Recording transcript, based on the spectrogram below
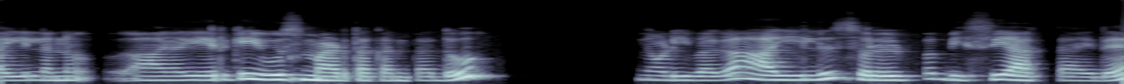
ಆಯಿಲ್ ನಾನು ಹೇರ್ಗೆ ಯೂಸ್ ಮಾಡ್ತಕ್ಕಂಥದ್ದು. ನೋಡಿ ಇವಾಗ ಆಯಿಲ್ ಸ್ವಲ್ಪ ಬಿಸಿ ಆಗ್ತಾ ಇದೆ.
